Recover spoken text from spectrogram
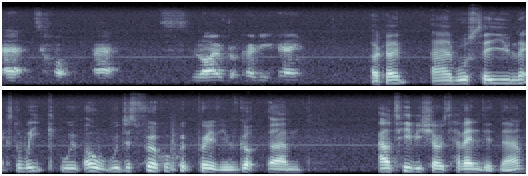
at hot at live.co.uk. Okay, and we'll see you next week. We oh, we'll just for a quick, quick preview. We've got um, our TV shows have ended now.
